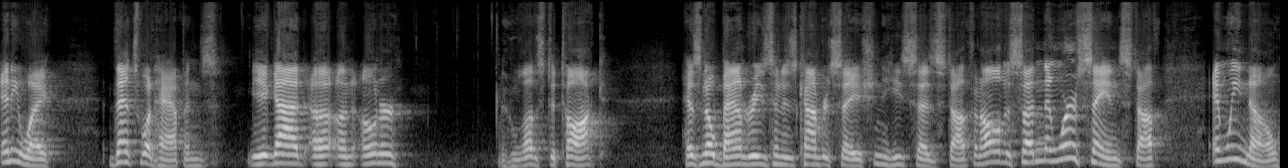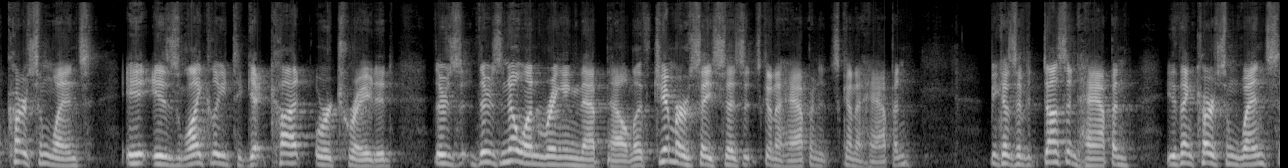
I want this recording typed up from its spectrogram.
Anyway, that's what happens. You got uh, an owner who loves to talk, has no boundaries in his conversation. He says stuff, and all of a sudden, then we're saying stuff, and we know Carson Wentz is likely to get cut or traded. There's there's no one ringing that bell. If Jim Irsay says it's going to happen, it's going to happen. Because if it doesn't happen, you think Carson Wentz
